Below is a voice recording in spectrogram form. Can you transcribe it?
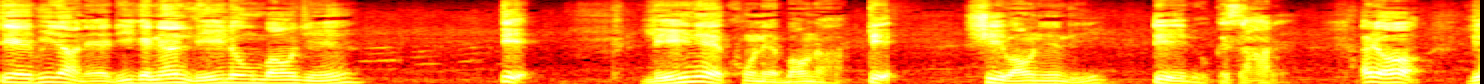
တည်ပြီးတာ ਨੇ ဒီကနန်း၄လုံးပေါင်းခြင်း1 4နဲ့9နဲ့ပေါင်းတာ1 ရှေ့ပေါင်းခြင်းဒီ1လို့ကစားတယ်အဲ့တော့၄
